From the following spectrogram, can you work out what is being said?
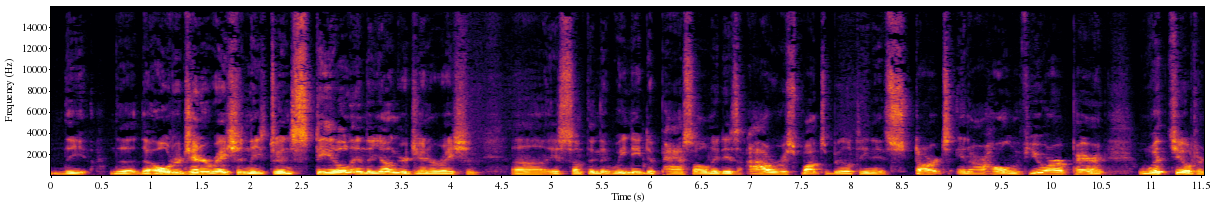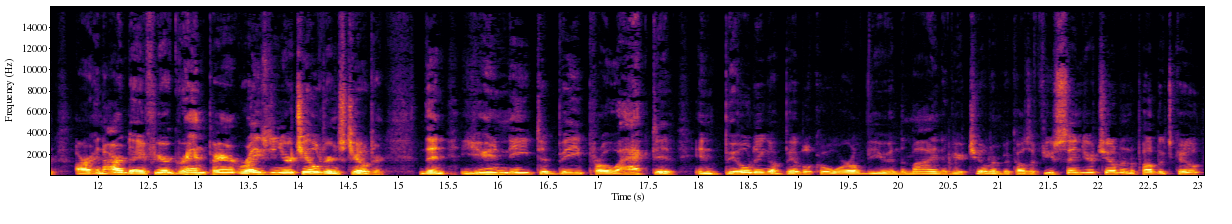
the the, the older generation needs to instill in the younger generation uh, is something that we need to pass on. It is our responsibility and it starts in our home. If you are a parent with children, or in our day, if you're a grandparent raising your children's children, then you need to be proactive in building a biblical worldview in the mind of your children. Because if you send your children to public school,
